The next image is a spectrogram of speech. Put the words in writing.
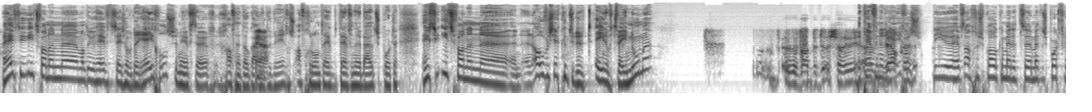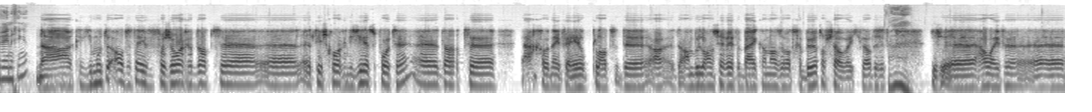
Maar heeft u iets van een, eh, want u heeft het steeds over de regels. En u heeft, eh, gaf net ook aan Ja. dat u de regels afgerond heeft betreffende de buitensporten. Heeft u iets van een, eh, een, een overzicht? Kunt u er één of twee noemen? Wat bedoel, sorry, Betreffende eh, de welke- regels die u heeft afgesproken met, het, eh, met de sportverenigingen? Nou, kijk, je moet er altijd even voor zorgen dat eh, het is georganiseerd sporten. dat ja, gewoon even heel plat de, de ambulance er even bij kan als er wat gebeurt of zo, weet je wel. Dus, het, Ah, dus hou even,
